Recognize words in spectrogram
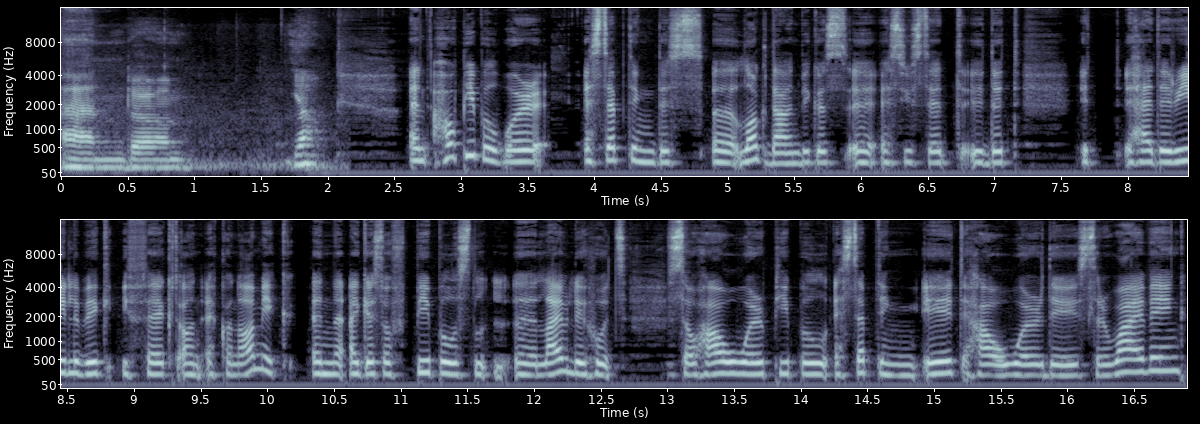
And um, yeah. And how people were accepting this uh, lockdown because uh, as you said uh, that it had a really big effect on economic and i guess of people's uh, livelihoods so how were people accepting it how were they surviving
